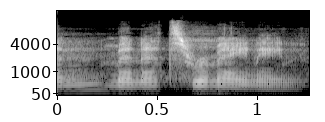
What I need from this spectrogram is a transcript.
10 minutes remaining.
